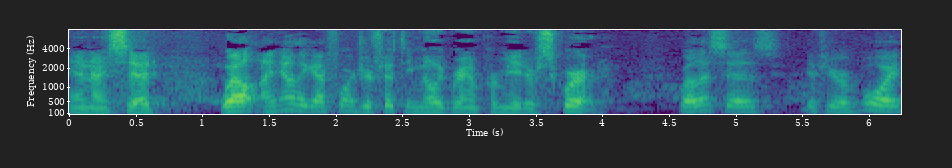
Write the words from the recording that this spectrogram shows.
and I said, well, I know they got 450 milligram per meter squared. Well, this says if you're a boy,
